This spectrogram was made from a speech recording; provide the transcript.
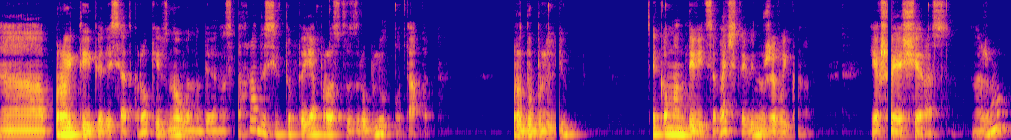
е, пройти 50 кроків, знову на 90 градусів. Тобто я просто зроблю отак от. Продублюю. Цей команд, дивіться, бачите, він вже виконав. Якщо я ще раз нажму,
